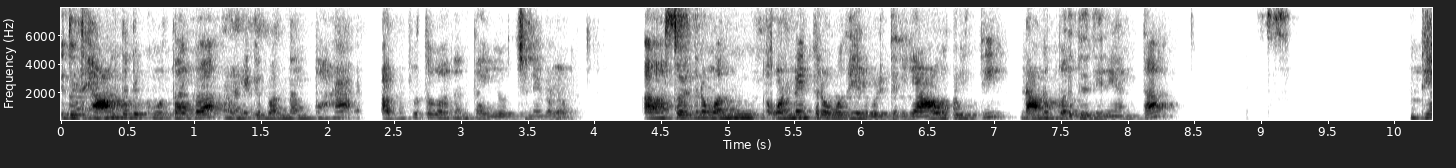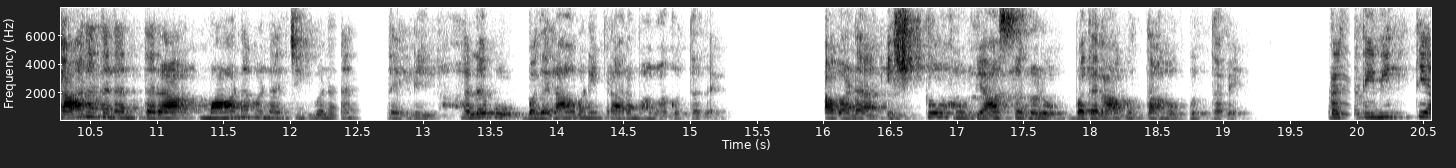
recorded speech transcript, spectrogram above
ಇದು ಧ್ಯಾನದಲ್ಲಿ ಕೂತಾಗ ನನಗೆ ಬಂದಂತಹ ಅದ್ಭುತವಾದಂತಹ ಯೋಚನೆಗಳು. ಆ ಸೊ ಇದನ್ನ ಒಂದ್, ಒಂದನೇ ತರ ಓದಿ ಹೇಳ್ಬಿಡ್ತೀನಿ. ಯಾವ ರೀತಿ ನಾನು ಬರೆದಿದ್ದೀನಿ ಅಂತ. ಧ್ಯಾನದ ನಂತರ ಮಾನವನ ಜೀವನದಲ್ಲಿ ಹಲವು ಬದಲಾವಣೆ ಪ್ರಾರಂಭವಾಗುತ್ತದೆ. ಅವನ ಎಷ್ಟೋ ಹವ್ಯಾಸಗಳು ಬದಲಾಗುತ್ತಾ ಹೋಗುತ್ತವೆ. ಪ್ರತಿನಿತ್ಯ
